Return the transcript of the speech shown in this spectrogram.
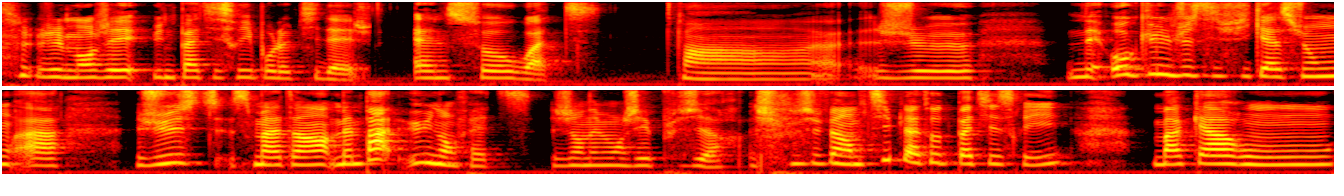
j'ai mangé une pâtisserie pour le petit-déj. And so what? Enfin, je n'ai aucune justification à Juste ce matin, même pas une en fait, j'en ai mangé plusieurs. Je me suis fait un petit plateau de pâtisserie, macarons.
